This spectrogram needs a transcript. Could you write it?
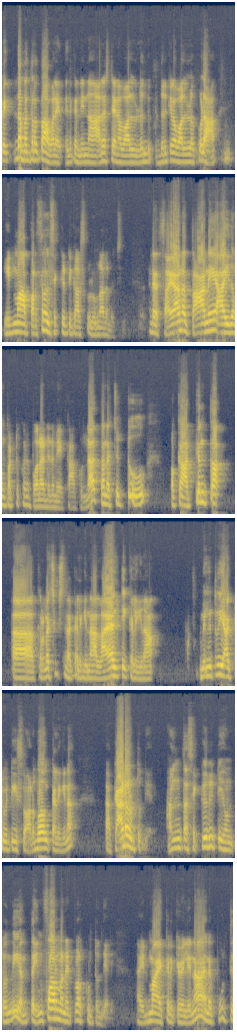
పెద్ద భద్రతా వలయం. ఎందుకంటే నిన్న అరెస్ట్ అయిన వాళ్ళు దొరికిన వాళ్ళలో కూడా హిడ్మా పర్సనల్ సెక్యూరిటీ గార్డ్స్ కూడా ఉన్నారని వచ్చింది. అంటే సయాన తానే ఆయుధం పట్టుకొని పోరాడడమే కాకుండా తన చుట్టూ ఒక అత్యంత క్రమశిక్షణ కలిగిన లాయల్టీ కలిగిన మిలిటరీ యాక్టివిటీస్లో అనుభవం కలిగిన క్యాడర్ ఉంటుంది అంత సెక్యూరిటీ ఉంటుంది అంత ఇన్ఫార్మల్ నెట్వర్క్ ఉంటుంది అని ఆ ఇడ్మా ఎక్కడికి వెళ్ళినా ఆయనకు పూర్తి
